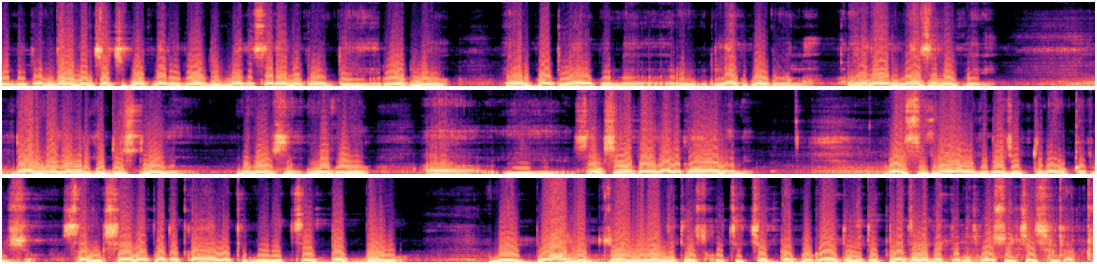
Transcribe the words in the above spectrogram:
కొన్ని వందల మంది చచ్చిపోతున్నారు. రోడ్ల మీద సరైనటువంటి రోడ్లు ఏర్పాటు లేకుండా లేకపోవడం వల్ల రహదారి నాశనం అయిపోయినాయి. దాని మీద ఎవరికి దృష్టి లేదు. మీకు మీకు ఈ సంక్షేమ పథకాలు కావాలని వైసీపీ వాళ్ళకి ఇదే చెప్తున్నా ఒక్క విషయం. సంక్షేమ పథకాలకి మీరు ఇచ్చే డబ్బు మీ బాబు జోబు నుంచి తీసుకొచ్చి ఇచ్చే డబ్బు కాదు ఇది ప్రజల దగ్గర నుంచి వసూలు చేసిన డబ్బు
